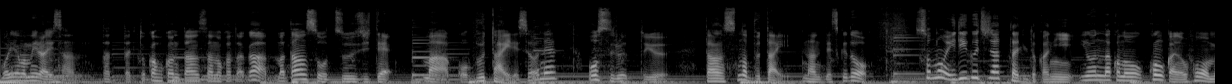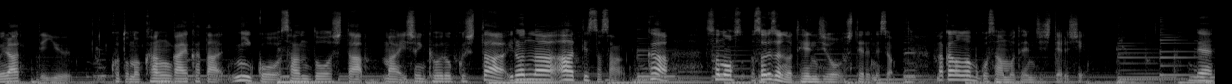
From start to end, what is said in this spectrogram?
森山未来さんだったりとか他のダンサーの方が、まあ、ダンスを通じてまあこう舞台ですよね。をするというダンスの舞台なんですけどその入り口だったりとかにいろんなこの今回のフォーミュラっていうことの考え方にこう賛同した、まあ、一緒に協力したいろんなアーティストさんがそのそれぞれの展示をしてるんですよ。中野信子さんも展示してるし。で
